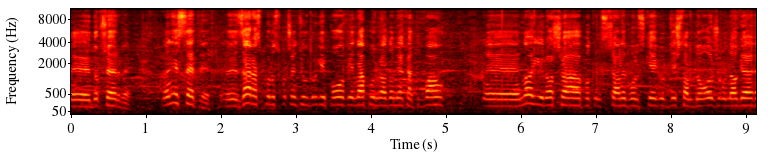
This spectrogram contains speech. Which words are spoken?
e, do przerwy. No niestety, e, zaraz po rozpoczęciu drugiej połowie napór Radomiaka trwał, e, no i Rosza po tym strzale Wolskiego gdzieś tam dołożył nogę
